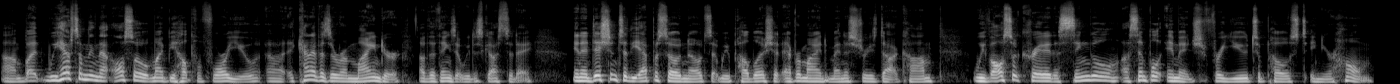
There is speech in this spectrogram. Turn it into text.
Um, but we have something that also might be helpful for you, uh, kind of as a reminder of the things that we discussed today. In addition to the episode notes that we publish at evermindministries.com, we've also created a single, a simple image for you to post in your home.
